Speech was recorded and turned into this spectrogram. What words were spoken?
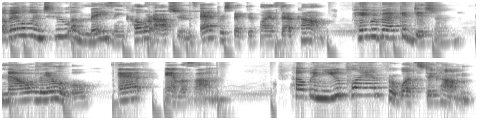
available in two amazing color options at prospectiveplans.com. Paperback edition, now available at Amazon helping you plan for what's to come.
